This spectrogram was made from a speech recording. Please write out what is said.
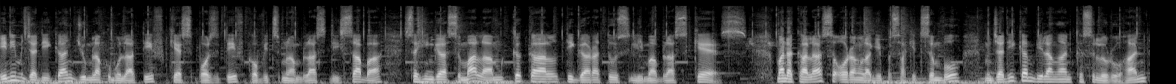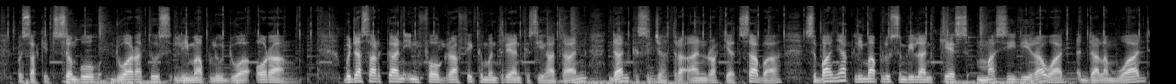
Ini menjadikan jumlah kumulatif kes positif COVID-19 di Sabah sehingga semalam kekal 315 kes. Manakala seorang lagi pesakit sembuh menjadikan bilangan keseluruhan pesakit sembuh 252 orang. Berdasarkan infografik Kementerian Kesihatan dan Kesejahteraan Rakyat Sabah, sebanyak 59 kes masih dirawat dalam wad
